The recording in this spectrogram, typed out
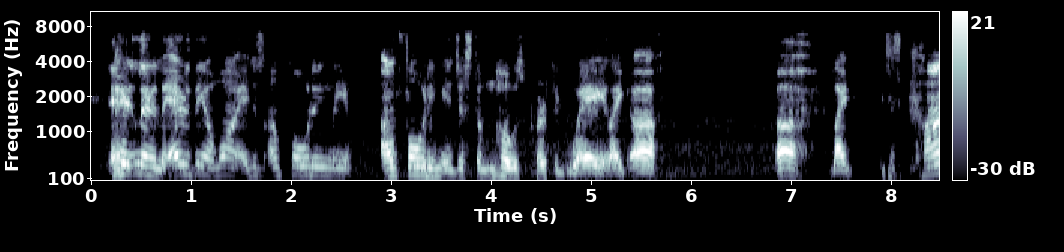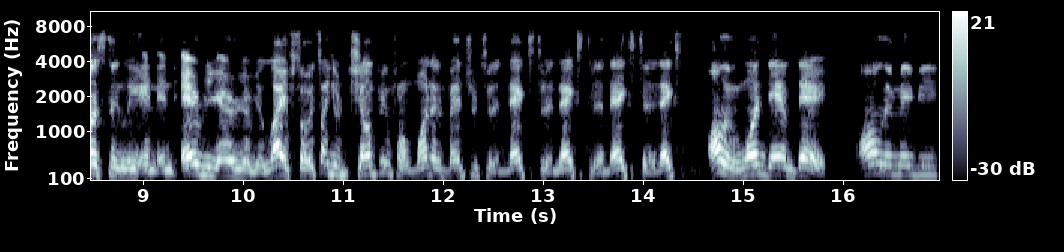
literally everything I want is just unfoldingly unfolding in just the most perfect way, like uh, uh, like just constantly in, in every area of your life. So it's like you're jumping from one adventure to the next, to the next, to the next, to the next, all in one damn day, all in maybe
